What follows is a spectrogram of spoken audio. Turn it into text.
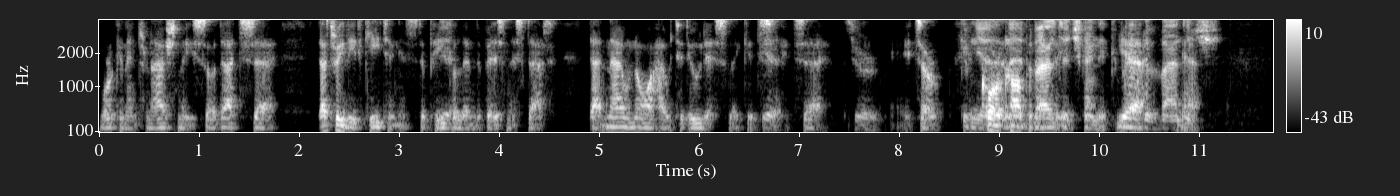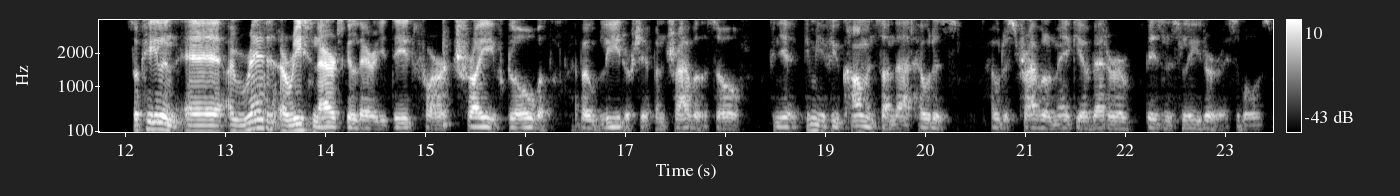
working internationally. So that's uh, that's really the key thing. It's the people in the business that that now know how to do this. Like it's Yeah. it's uh, It's your it's our giving you Core competency. advantage, kind of Yeah, competitive advantage. So, Kealan, uh, I read a recent article there you did for Thrive Global about leadership and travel. So, can you give me a few comments on that? How does how does travel make you a better business leader? I suppose.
